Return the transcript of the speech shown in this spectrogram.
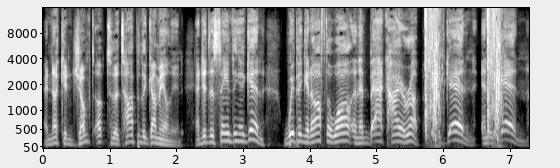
and Nutkin jumped up to the top of the gum alien and did the same thing again, whipping it off the wall and then back higher up, again and again.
